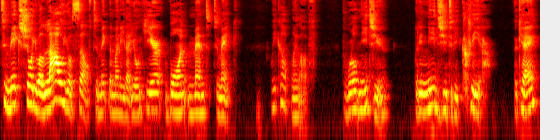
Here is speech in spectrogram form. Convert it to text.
to make sure you allow yourself to make the money that you're here born meant to make. Wake up, my love. The world needs you, but it needs you to be clear. Okay?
